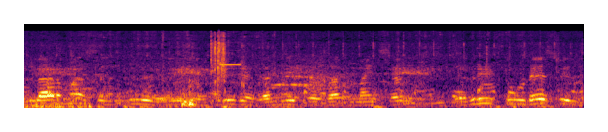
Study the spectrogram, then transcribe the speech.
எல்லாருமா சேர்ந்து Ranvi Prasad my cell every two days இப்ப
